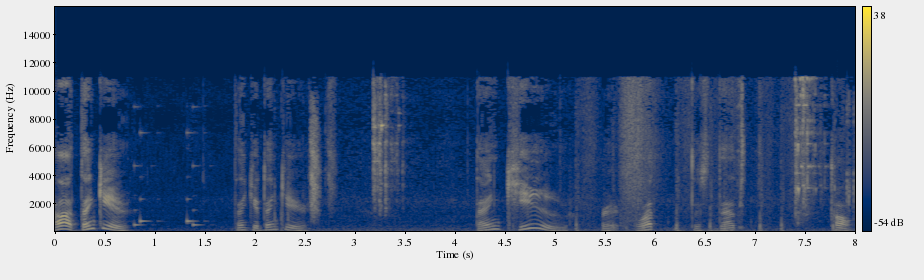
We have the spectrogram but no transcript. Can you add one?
Ah, thank you. Thank you, thank you. Thank you. Wait, what does that talk?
